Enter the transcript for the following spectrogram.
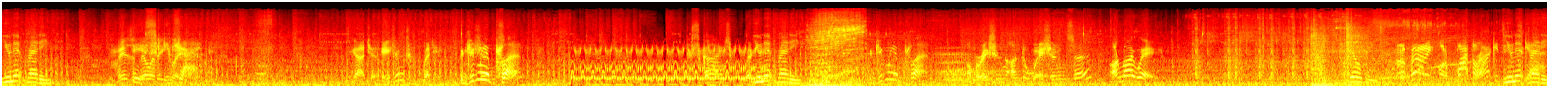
Unit ready. Visibility in clear. flight. Gotcha. Agent, ready. Give me a plan. Disguise ready. Unit ready. Give me a plan. Operation underway. Mission, sir? On my way. Building. Preparing for battle! Rocket Unit ready.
